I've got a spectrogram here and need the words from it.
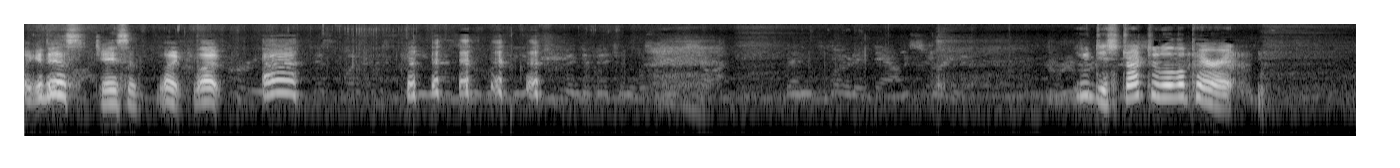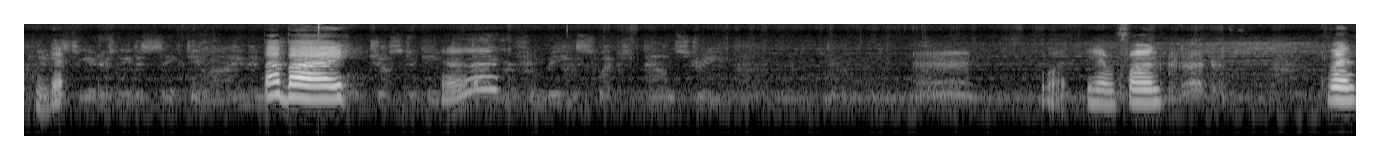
Look at this, Jason. Look, look. Ah. you destructive little parrot. Yep. Bye bye. Huh? What? You having fun? Come on.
